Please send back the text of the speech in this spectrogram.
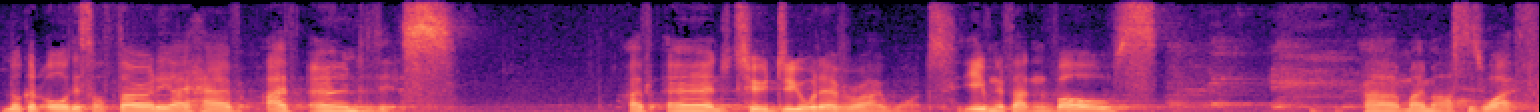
look at all this authority I have. I've earned this. I've earned to do whatever I want, even if that involves uh, my master's wife.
